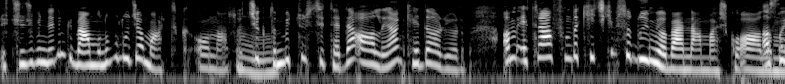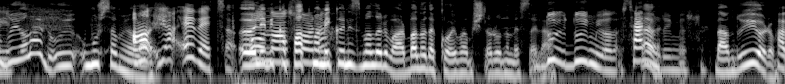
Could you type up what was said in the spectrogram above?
Üçüncü gün dedim ki ben bunu bulacağım artık. Ondan sonra çıktım. Bütün sitede ağlayan kedi arıyorum. Ama etrafımdaki hiç kimse duymuyor benden başka o ağlamayı. Aslında duyuyorlar da umursamıyorlar. Aa, ya evet. Ya öyle bir Ondan kapatma sonra mekanizmaları var. Bana da koymamışlar onu mesela. duy- duymuyorlar. Sen de mi Evet. duymuyorsun? ben duyuyorum. Ha,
